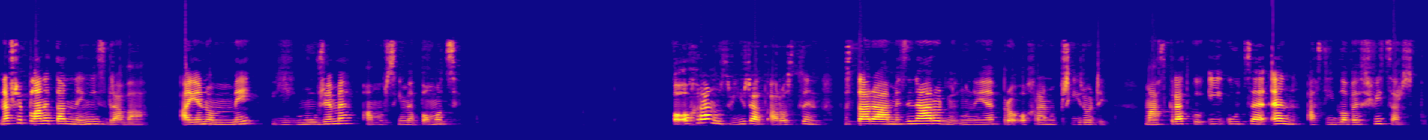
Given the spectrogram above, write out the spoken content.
Naše planeta není zdravá a jenom my jí můžeme a musíme pomoci. O ochranu zvířat a rostlin se stará Mezinárodní unie pro ochranu přírody. Má zkratku IUCN a sídlo ve Švýcarsku.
